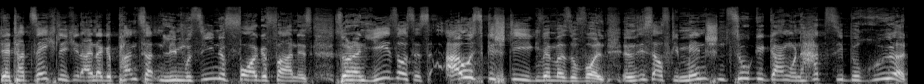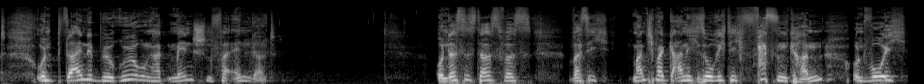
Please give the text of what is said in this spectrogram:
der tatsächlich in einer gepanzerten Limousine vorgefahren ist, sondern Jesus ist ausgestiegen, wenn wir so wollen, und ist auf die Menschen zugegangen und hat sie berührt. Und seine Berührung hat Menschen verändert. Und das ist das, was, was ich manchmal gar nicht so richtig fassen kann und wo ich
